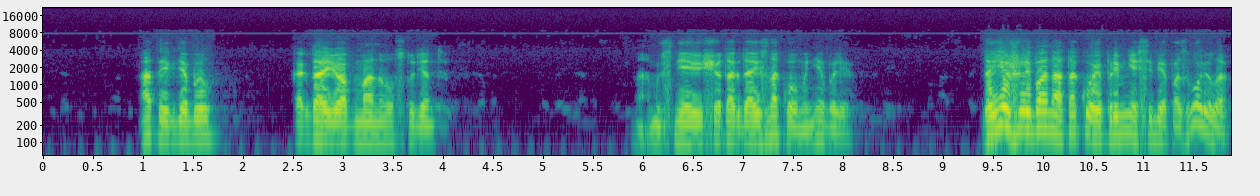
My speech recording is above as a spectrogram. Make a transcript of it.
— А ты где был, когда ее обманывал студент? А мы с нею еще тогда и знакомы не были. Да ежели бы она такое при мне себе позволила...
